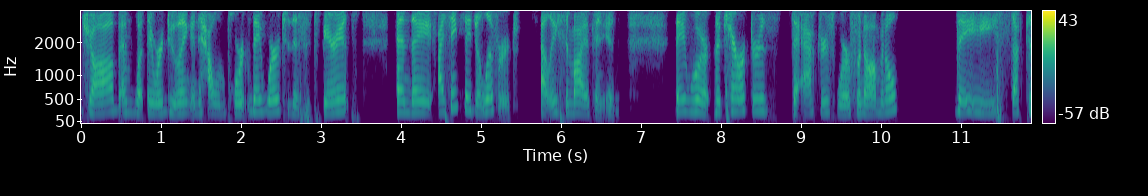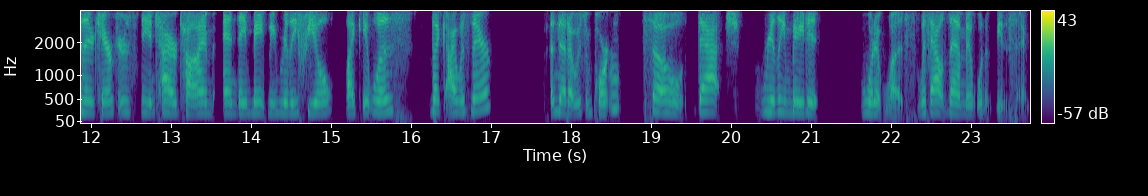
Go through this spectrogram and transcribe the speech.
job and what they were doing and how important they were to this experience. And they, I think they delivered, at least in my opinion. They were, the characters, the actors were phenomenal. They stuck to their characters the entire time and they made me really feel like it was, like I was there and that it was important. So that really made it what it was. Without them, it wouldn't be the same.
